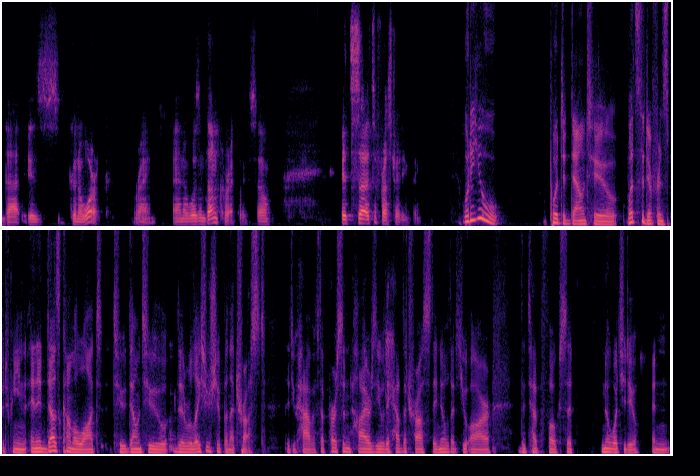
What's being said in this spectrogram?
that is going to work right? And it wasn't done correctly. So it's uh, it's a frustrating thing. What do you put it down to what's the difference between and it does come a lot to down to the relationship and the trust that you have. If the person hires you they have the trust they know that you are the type of folks that know what you do and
